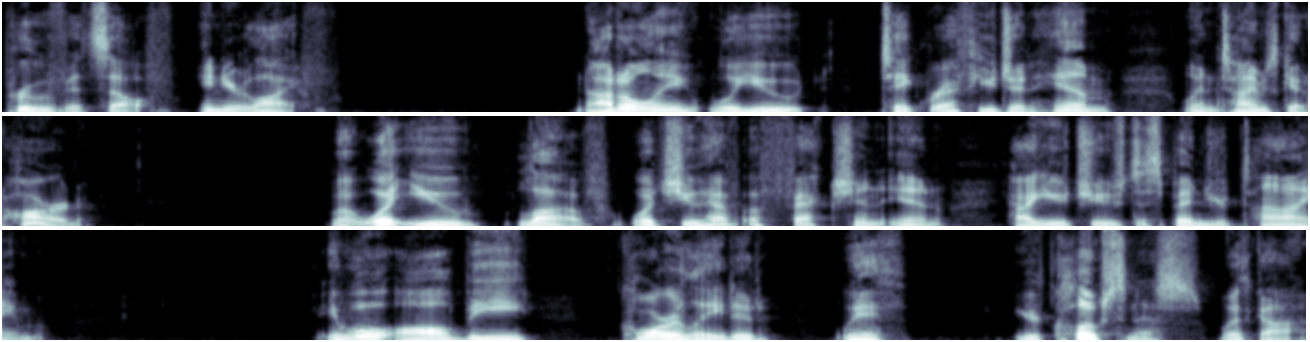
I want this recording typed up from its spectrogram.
prove itself in your life. Not only will you take refuge in him when times get hard, but what you love, what you have affection in, how you choose to spend your time, it will all be correlated with your closeness with God.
